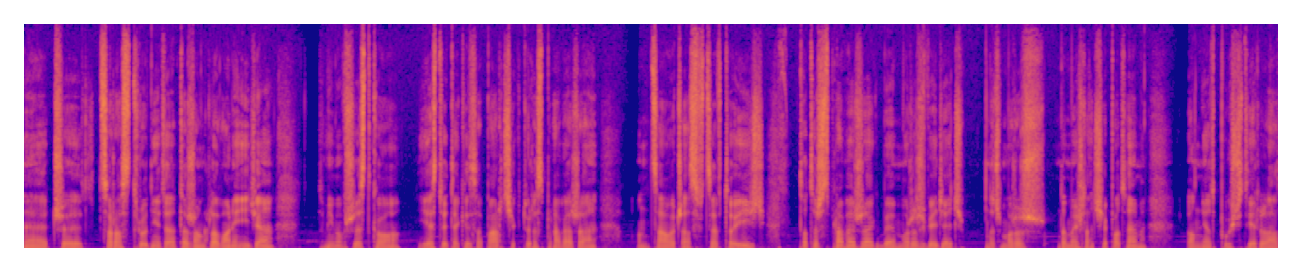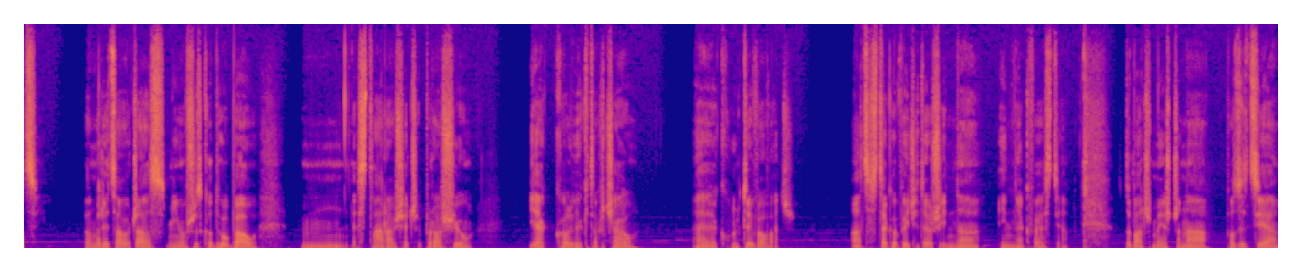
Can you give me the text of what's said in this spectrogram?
e, czy coraz trudniej to, to żonglowanie idzie, to mimo wszystko jest tutaj takie zaparcie, które sprawia, że on cały czas chce w to iść. To też sprawia, że jakby możesz wiedzieć, znaczy możesz domyślać się potem, że on nie odpuści tej relacji. On będzie cały czas mimo wszystko dłubał, mm, starał się czy prosił, jakkolwiek to chciał e, kultywować. A co z tego wyjdzie, to już inna, inna kwestia. Zobaczmy jeszcze na pozycję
